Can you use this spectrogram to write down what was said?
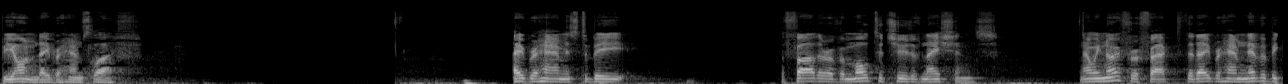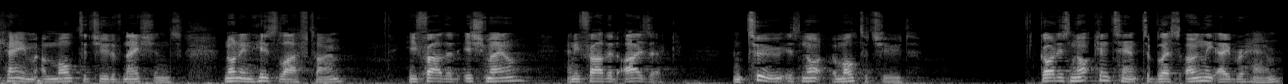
beyond Abraham's life. Abraham is to be the father of a multitude of nations. Now we know for a fact that Abraham never became a multitude of nations, not in his lifetime. He fathered Ishmael and he fathered Isaac and two is not a multitude. God is not content to bless only Abraham,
